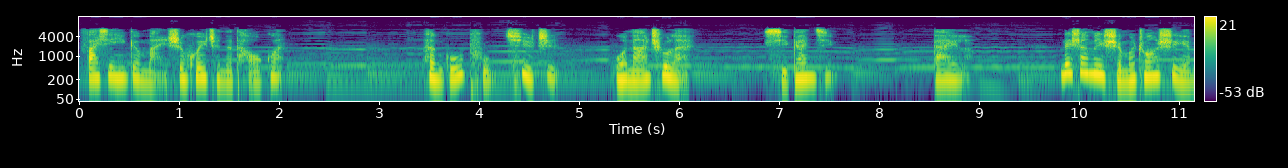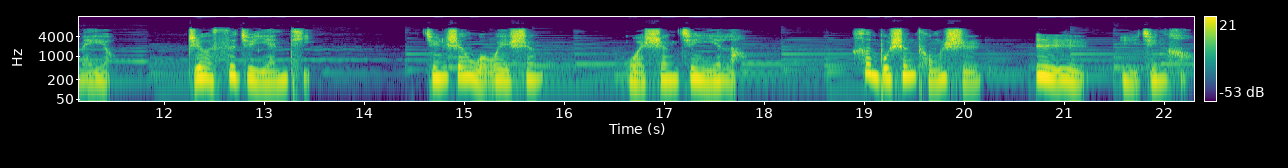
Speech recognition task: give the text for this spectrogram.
发现一个满是灰尘的陶罐，很古朴趣致。我拿出来洗干净，呆了。那上面什么装饰也没有，只有四句掩体：“君生我未生，我生君已老。恨不生同时，日日与君好。”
